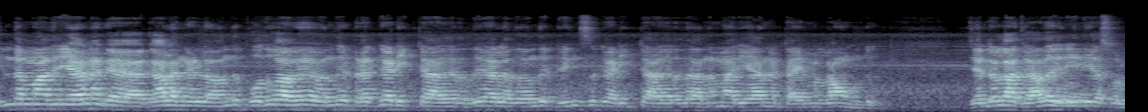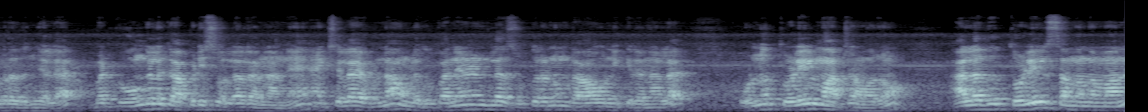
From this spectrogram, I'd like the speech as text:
இந்த மாதிரியான க காலங்களில் வந்து பொதுவாகவே வந்து ட்ரக் அடிக்ட் ஆகிறது அல்லது வந்து ட்ரிங்க்ஸுக்கு அடிக்ட் ஆகிறது அந்த மாதிரியான டைமெல்லாம் உண்டு. ஜென்ரலாக ஜாதக ரீதியாக சொல்கிறதுங்கல பட் உங்களுக்கு அப்படி சொல்லலை நான். ஆக்சுவலாக எப்படின்னா உங்களுக்கு பன்னிரெண்டில் சுக்கிரனும் ராகு நிற்கிறனால ஒன்று தொழில் மாற்றம் வரும் அல்லது தொழில் சம்மந்தமான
